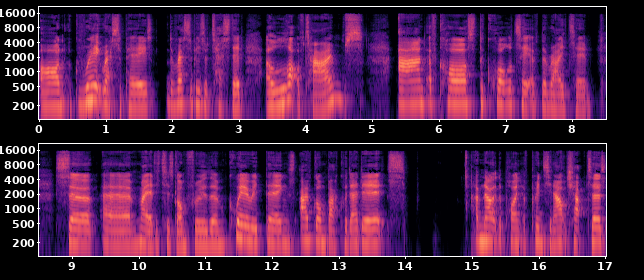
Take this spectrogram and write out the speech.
on great recipes. The recipes have tested a lot of times. And of course, the quality of the writing. So, um, my editor's gone through them, queried things. I've gone back with edits. I'm now at the point of printing out chapters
